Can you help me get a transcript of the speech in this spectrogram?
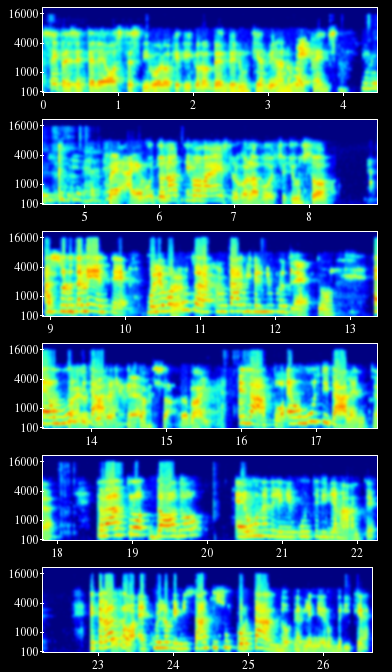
sai presente le hostess di volo che dicono benvenuti a Milano Malpensa? Beh, hai avuto un ottimo maestro con la voce, giusto? Assolutamente, volevo Eh. appunto raccontarvi del mio progetto. È un Vai, multitalent. Samsara, vai. Esatto, è un multitalent. Tra l'altro, Dodo è una delle mie punte di diamante. E tra l'altro è quello che mi sta anche supportando per le mie rubriche,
